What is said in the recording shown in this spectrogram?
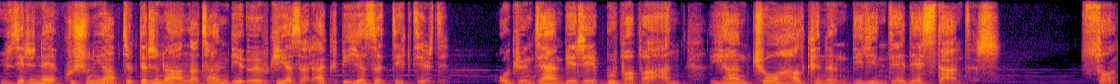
Üzerine kuşun yaptıklarını anlatan bir övgü yazarak bir yazıt diktirdi. O günden beri bu papağan Yangzhou halkının dilinde destandır. Son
